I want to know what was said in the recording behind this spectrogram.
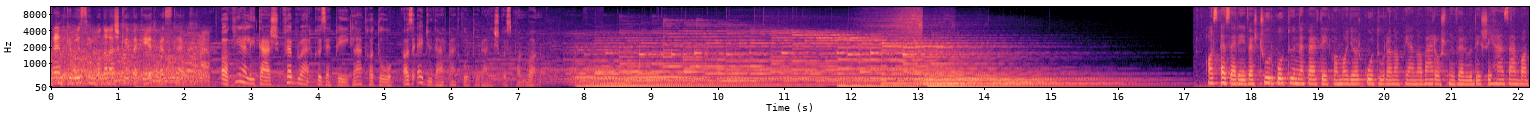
rendkívül színvonalas képek érkeztek. A kiállítás február közepéig látható az Együtt Árpád Kulturális Központban. Az ezer éves csurgót ünnepelték a Magyar Kultúra Napján a Városművelődési Házában.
